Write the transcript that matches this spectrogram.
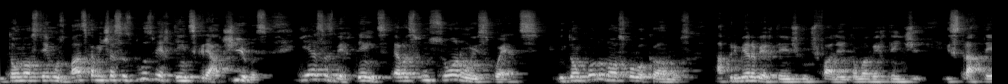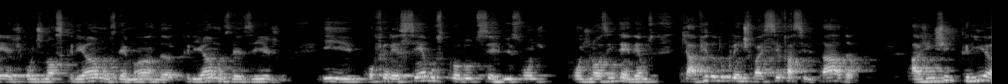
Então nós temos basicamente essas duas vertentes criativas e essas vertentes elas funcionam em squads. Então quando nós colocamos a primeira vertente que eu te falei, que é uma vertente estratégica, onde nós criamos demanda, criamos desejo e oferecemos produto e serviço onde, onde nós entendemos que a vida do cliente vai ser facilitada, a gente cria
